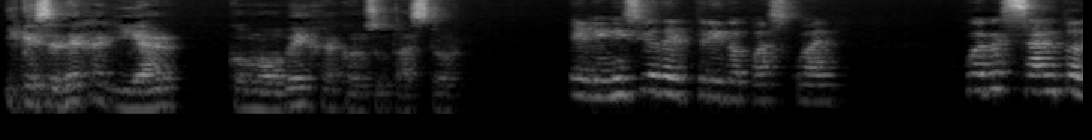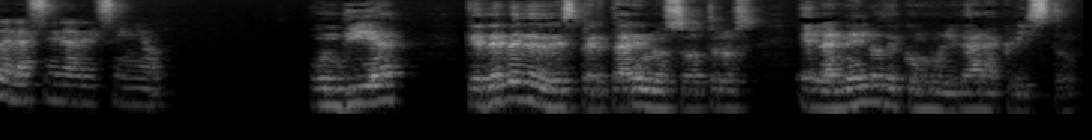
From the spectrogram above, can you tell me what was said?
y que se deja guiar como oveja con su pastor. El inicio del trido pascual, jueves santo de la Cena del Señor. Un día que debe de despertar en nosotros el anhelo de comulgar a Cristo,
